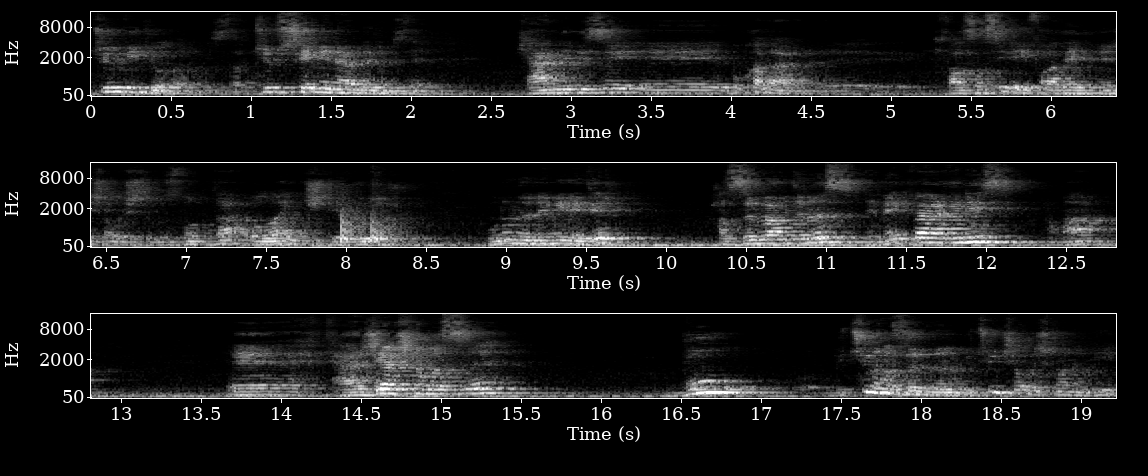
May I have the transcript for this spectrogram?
tüm videolarımızda, tüm seminerlerimizde kendimizi e, bu kadar e, fazlasıyla ifade etmeye çalıştığımız nokta olay işte budur. Bunun önemi nedir? Hazırlandınız, emek verdiniz ama e, tercih aşaması bütün hazırlığın, bütün çalışmanın bir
